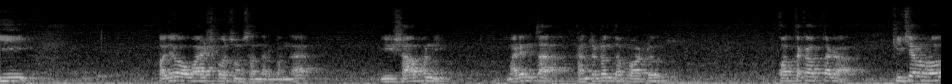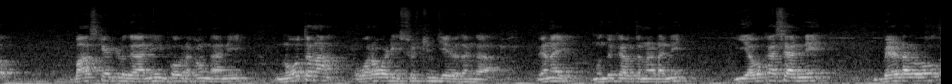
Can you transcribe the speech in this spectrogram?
ఈ పదవ వార్షికోత్సవం సందర్భంగా ఈ షాపుని మరింత పెంచడంతో పాటు కొత్త కొత్తగా కిచెన్లో బాస్కెట్లు కానీ ఇంకో రకం కానీ నూతన ఒరవడి సృష్టించే విధంగా వినయ్ ముందుకెళ్తున్నాడని ఈ అవకాశాన్ని బిల్డర్లు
